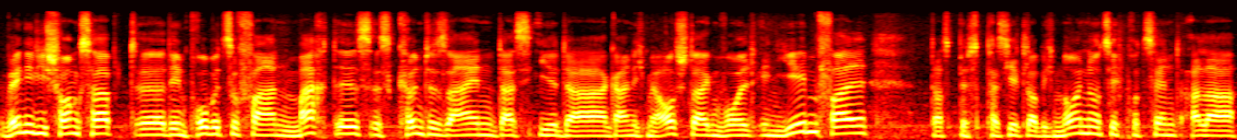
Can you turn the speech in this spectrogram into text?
Wenn ihr die Chance habt, äh, den Probe zu fahren, macht es. Es könnte sein, dass ihr da gar nicht mehr aussteigen wollt. In jedem Fall das passiert, glaube ich, 99 Prozent aller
